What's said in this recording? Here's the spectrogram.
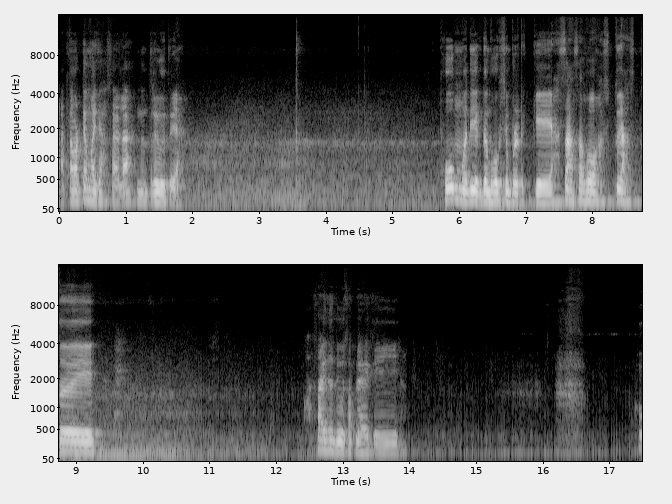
आता वाटते मजा हसायला नंतर होतं या फोममध्ये एकदम भाऊ शंभर टक्के. हसा हसा हो हसतोय हसतोय. हसायचं दिवस आपले आहे ती हो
